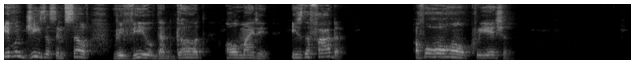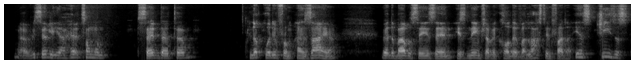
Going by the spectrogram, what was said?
Even Jesus himself revealed that God Almighty is the Father of all creation. Uh, recently, I heard someone said that, um, you know, quoting from Isaiah, where the Bible says, and his name shall be called Everlasting Father. Yes, Jesus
